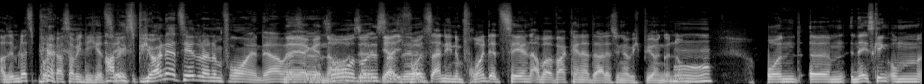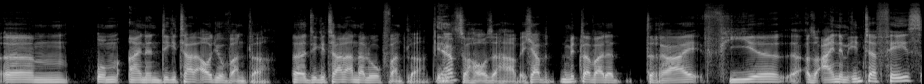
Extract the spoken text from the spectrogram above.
Also im letzten Podcast habe ich nicht erzählt. Habe ich es Björn erzählt oder einem Freund? Ja, Naja, genau. So, so ist ja, das. ich wollte es eigentlich einem Freund erzählen, aber war keiner da, deswegen habe ich Björn genommen. Und ähm, nee, es ging um, ähm, um einen Digital-Audio-Wandler, äh, Digital-Analog-Wandler, den Ja. ich zu Hause habe. Ich habe mittlerweile drei, vier, also einen im Interface,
